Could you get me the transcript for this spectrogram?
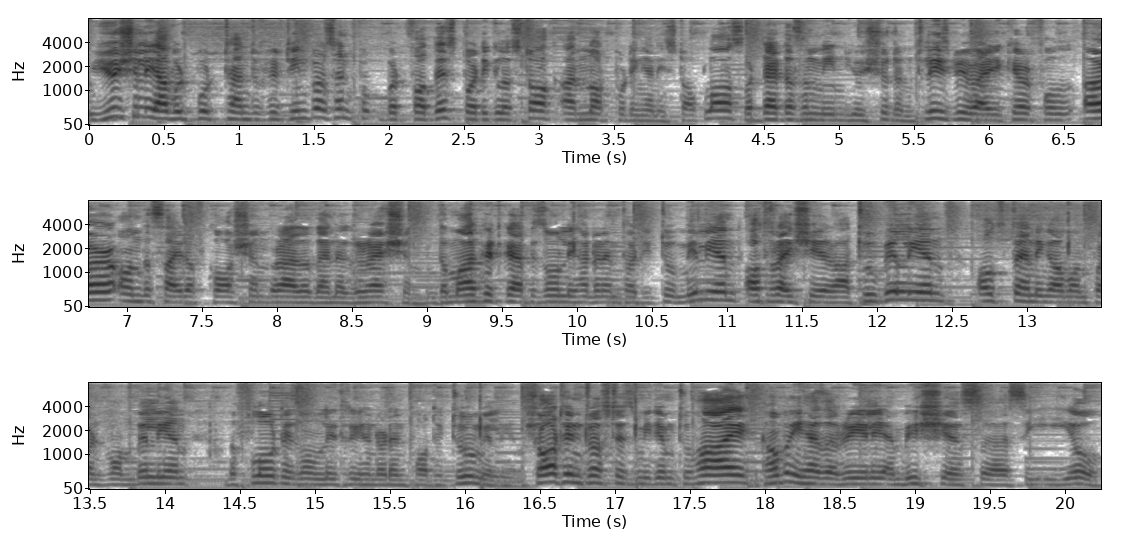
usually I would put 10 to 15%, but for this particular stock, I'm not putting any stop loss, but that doesn't mean you shouldn't. Please be very careful. Err on the side of caution rather than aggression. The market cap is only 132 million. Authorized share are 2 billion. Outstanding are 1.1 billion. The float is only 342 million. Short interest is medium to high. The company has a really ambitious uh, CEO.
